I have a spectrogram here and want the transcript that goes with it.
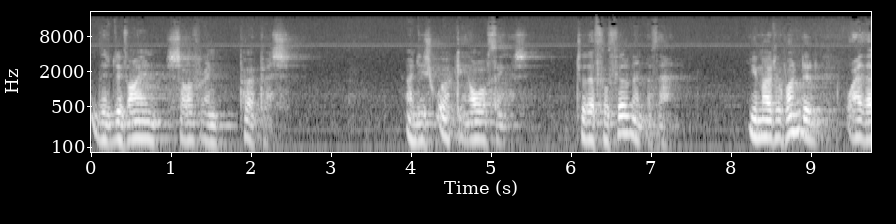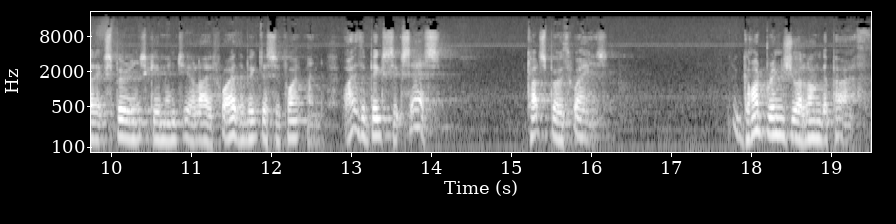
the divine sovereign purpose. And He's working all things to the fulfillment of that. You might have wondered why that experience came into your life, why the big disappointment, why the big success. Cuts both ways. God brings you along the path,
